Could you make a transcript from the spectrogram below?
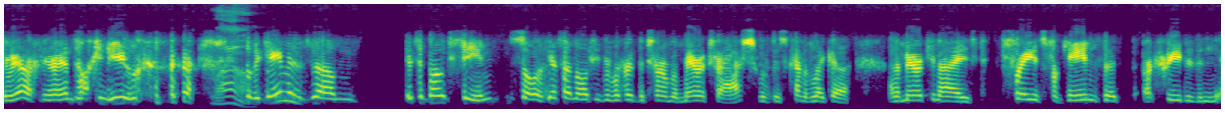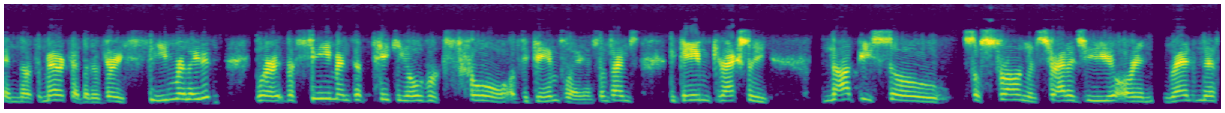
here we are. Here I am talking to you. Wow. So the game is um, it's about theme. So I guess I don't know if you've ever heard the term Ameritrash, which is kind of like a an Americanized phrase for games that are created in, in North America that are very theme related, where the theme ends up taking over control of the gameplay, and sometimes the game can actually not be so so strong in strategy or in randomness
